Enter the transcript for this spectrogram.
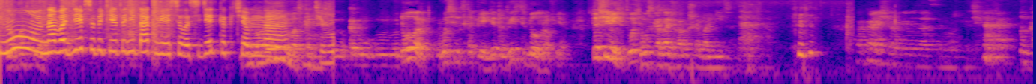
Ну, на воде все-таки это не так весело сидеть, как Я чем на... вас. Чего? Как- Доллар 80 копеек, где-то 200 долларов я. 170, 80, могу сказать, хорошая больница. Какая еще организация может быть?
